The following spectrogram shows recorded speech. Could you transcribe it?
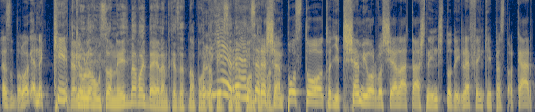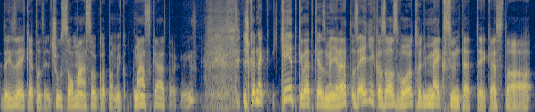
ez a dolog. Ennek két De kö- 0-24-be, vagy bejelentkezett naponta fix Ilyen időpontokban? rendszeresen posztolt, hogy itt semmi orvosi ellátás nincs, tudod, így lefényképezte a kárt, izéket, az ilyen csúszómászokat, amik ott mászkáltak. És ennek két következménye lett. Az egyik az az volt, hogy megszüntették ezt a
